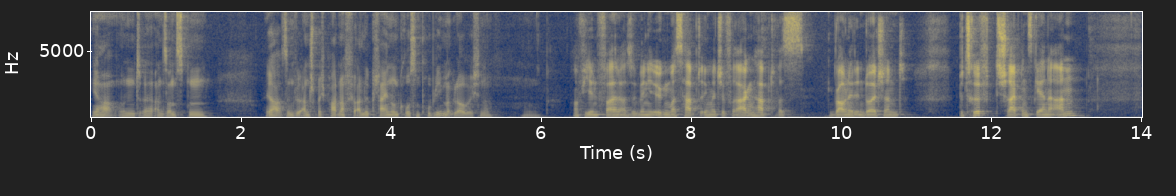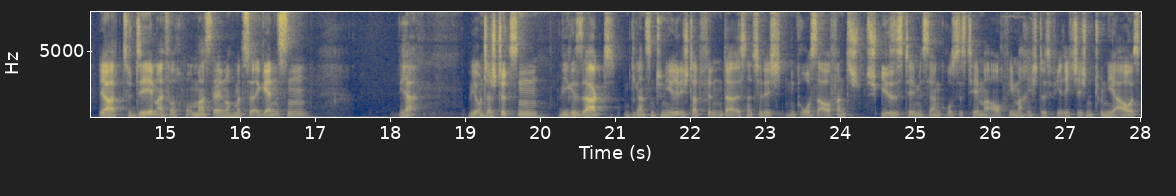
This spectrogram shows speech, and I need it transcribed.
Ja, und äh, ansonsten ja, sind wir Ansprechpartner für alle kleinen und großen Probleme, glaube ich. Ne? Auf jeden Fall. Also wenn ihr irgendwas habt, irgendwelche Fragen habt, was Rounded in Deutschland betrifft, schreibt uns gerne an. Ja, zudem, einfach um Marcel nochmal zu ergänzen, ja, wir unterstützen, wie gesagt, die ganzen Turniere, die stattfinden. Da ist natürlich ein großer Aufwand. Das Spielsystem ist ja ein großes Thema auch. Wie mache ich das? Wie richte ich ein Turnier aus?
